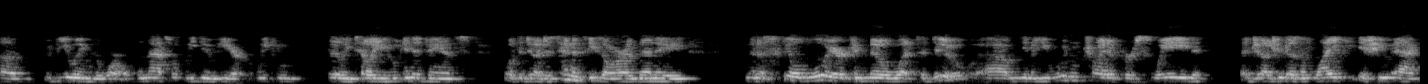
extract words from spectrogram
of viewing the world. And that's what we do here. We can really tell you in advance what the judge's tendencies are, and then a then a skilled lawyer can know what to do. Um, you know, you wouldn't try to persuade a judge who doesn't like issue X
